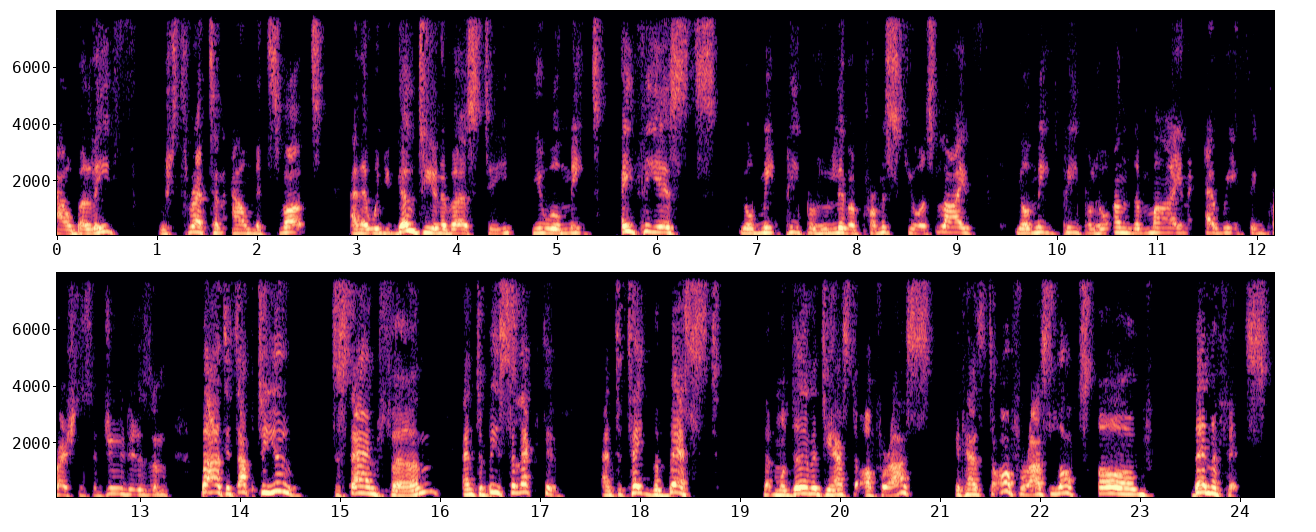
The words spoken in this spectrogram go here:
our belief, which threaten our mitzvot, and that when you go to university, you will meet atheists, you'll meet people who live a promiscuous life, you'll meet people who undermine everything precious to Judaism. But it's up to you to stand firm and to be selective and to take the best that modernity has to offer us. It has to offer us lots of benefits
